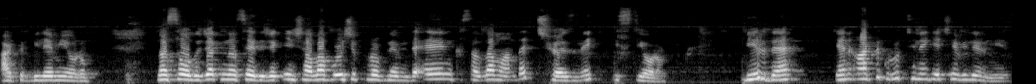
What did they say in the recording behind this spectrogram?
Artık bilemiyorum. Nasıl olacak, nasıl edecek? İnşallah bu ışık problemini de en kısa zamanda çözmek istiyorum. Bir de yani artık rutine geçebilir miyiz?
